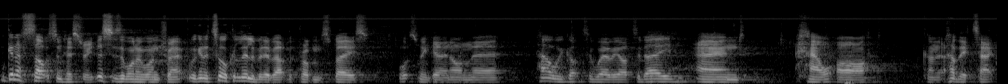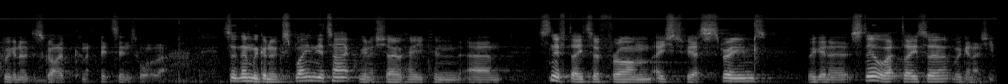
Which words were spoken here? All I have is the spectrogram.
we're going to start with some history. This is the 101 track. We're going to talk a little bit about the problem space, what's been going on there, how we got to where we are today, and how our kind of how the attack we're going to describe kind of fits into all of that. So then we're going to explain the attack. We're going to show how you can um, sniff data from HTTPS streams. We're going to steal that data. We're going to actually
